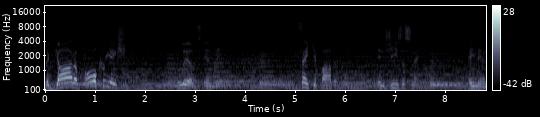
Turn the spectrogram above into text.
the God of all creation, lives in me. Thank you, Father. In Jesus' name, amen.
